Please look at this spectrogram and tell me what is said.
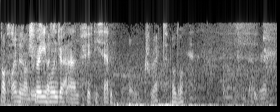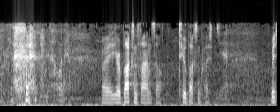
No, time limit on these. Three hundred and fifty-seven. Oh, correct. Well done. Right, you're a boxing fan, so two boxing questions. Yeah. Which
